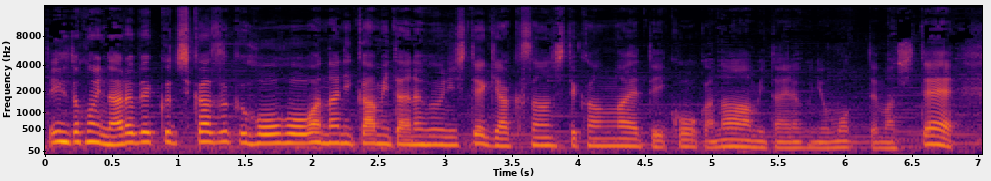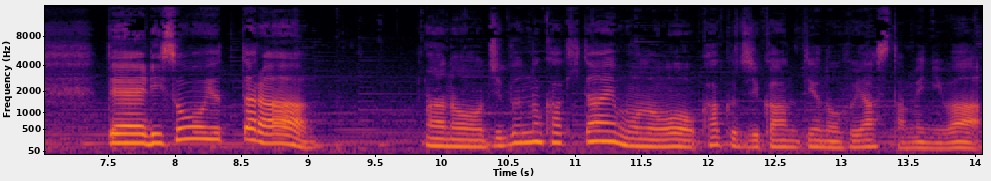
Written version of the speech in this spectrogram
っていうところになるべく近づく方法は何かみたいな風にして逆算して考えていこうかなみたいな風に思ってまして。で理想を言ったらあの自分の書きたいものを書く時間っていうのを増やすためには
